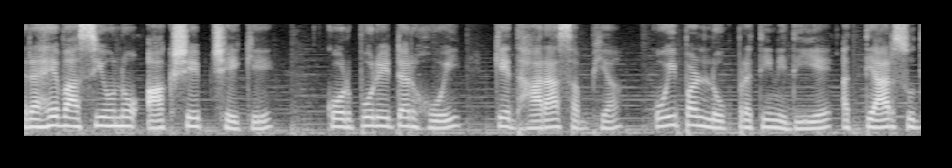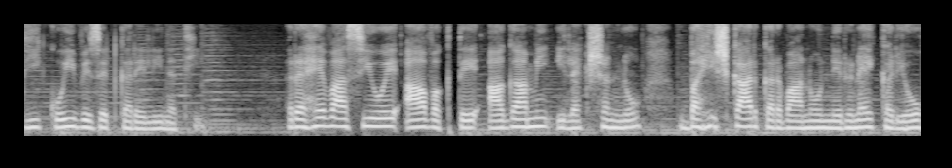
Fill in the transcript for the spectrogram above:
રહેવાસીઓનો આક્ષેપ છે કે કોર્પોરેટર હોય કે ધારાસભ્ય કોઈ પણ લોકપ્રતિનિધિએ અત્યાર સુધી કોઈ વિઝિટ કરેલી નથી. રહેવાસીઓએ આ વખતે આગામી ઇલેક્શનનો બહિષ્કાર કરવાનો નિર્ણય કર્યો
